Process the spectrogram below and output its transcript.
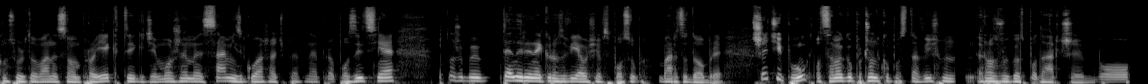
konsultowane są projekty, gdzie możemy sami zgłaszać pewne propozycje, po to, żeby ten rynek rozwijał się w sposób bardzo dobry. Trzeci punkt, od samego początku postawiliśmy rozwój gospodarczy, bo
